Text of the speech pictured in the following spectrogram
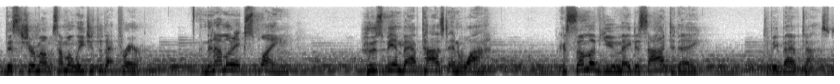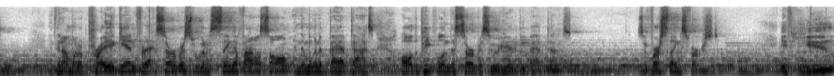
this is your moment. So I'm going to lead you through that prayer. And then I'm going to explain who's being baptized and why. Because some of you may decide today to be baptized. And then I'm going to pray again for that service. We're going to sing a final song, and then we're going to baptize all the people in this service who are here to be baptized. So, first things first, if you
